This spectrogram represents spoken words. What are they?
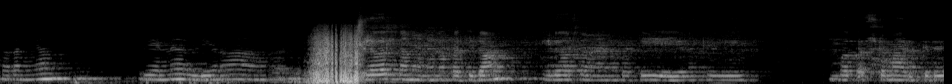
சரண்யா இது என்ன வீடியோனா இளவரசன் அண்ணனை பற்றி தான் இளவரச அண்ணனை பற்றி எனக்கு ரொம்ப கஷ்டமாக இருக்குது.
